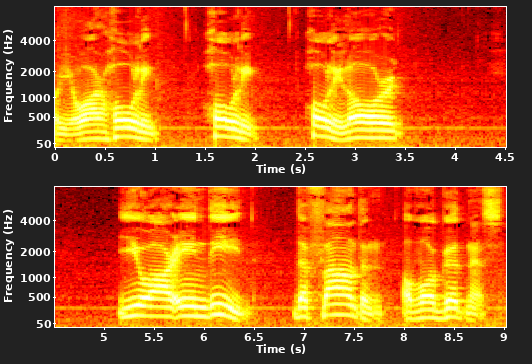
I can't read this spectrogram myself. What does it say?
For you are holy, holy, holy Lord. You are indeed the fountain of all goodness.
